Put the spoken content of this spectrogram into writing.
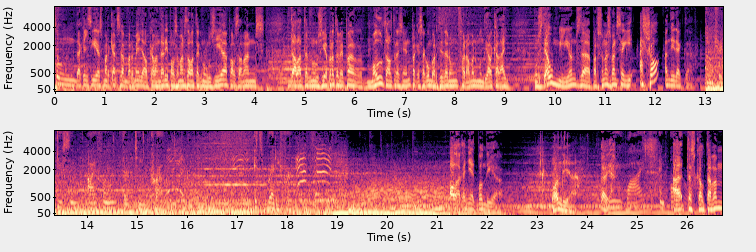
Ser un d'aquells dies marcats en vermell al calendari pels amants de la tecnologia, pels amants de la tecnologia, però també per molta altra gent, perquè s'ha convertit en un fenomen mundial cada any. Uns 10 milions de persones van seguir això en directe. Introducing iPhone 13 Pro. It's ready for Hola, Ganyet, bon dia. Bon dia. Ah, ultra T'escoltàvem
